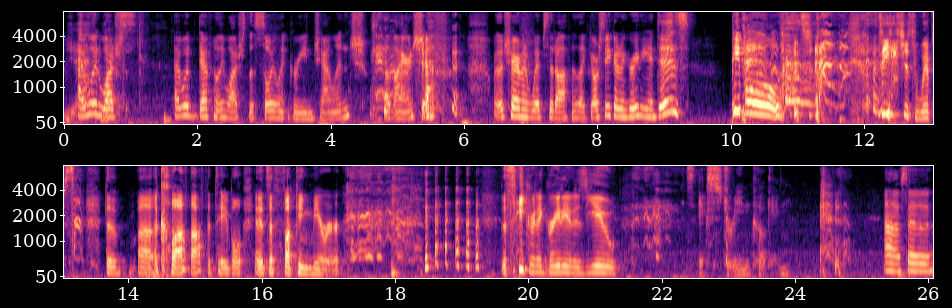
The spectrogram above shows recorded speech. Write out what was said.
Yeah, I would watch. yes. I would definitely watch the Soylent Green challenge of Iron Chef, where the chairman whips it off and is like, "Your secret ingredient is people." It's he just whips the uh, cloth off the table, and it's a fucking mirror. the secret ingredient is you. It's extreme cooking. Uh, so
